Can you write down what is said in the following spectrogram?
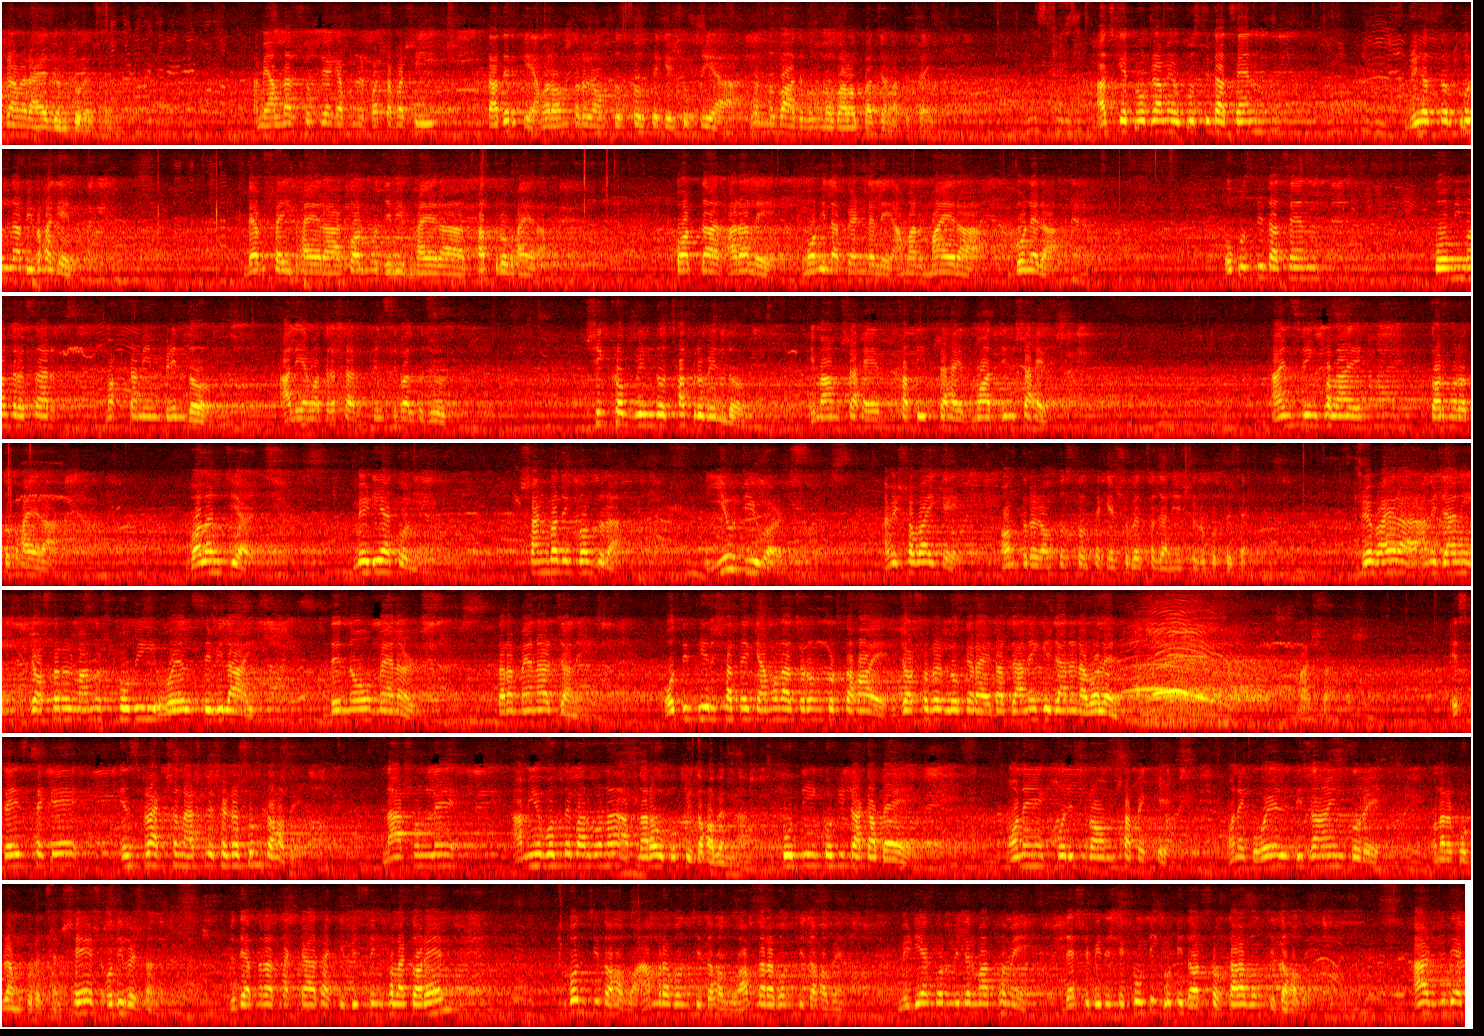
প্রোগ্রামের আয়োজন করেছে। আমি আল্লাহর শুক্রিয়া জ্ঞাপনের পাশাপাশি তাদেরকে আমার অন্তরের অন্তঃস্থল থেকে শুক্রিয়া, ধন্যবাদ এবং মোবারকবাদ জানাতে চাই। আজকের প্রোগ্রামে উপস্থিত আছেন বৃহত্তর খুলনা বিভাগের ব্যবসায়ী ভাইয়েরা, কর্মজীবী ভাইয়েরা, ছাত্র ভাইয়েরা, পর্দার আড়ালে, মহিলা প্যান্ডেলে, আমার মায়েরা, বোনেরা উপস্থিত আছেন মাদ্রাসার মহতামিম বৃন্দ, আলিয়া মাদ্রাসার প্রিন্সিপাল হুজুর শিক্ষক বৃন্দ ছাত্রবৃন্দ, ইমাম সাহেব, খতিব সাহেব, মুয়াজ্জিন সাহেব, আইন শৃঙ্খলায় কর্মরত ভাইয়েরা ভলান্টিয়ার্স মিডিয়া কর্মী, সাংবাদিক বন্ধুরা ইউটিউবার্স আমি সবাইকে অন্তরের অন্তঃস্থল থেকে শুভেচ্ছা জানিয়ে শুরু করতে চাই। প্রিয় ভাইয়েরা, আমি জানি যশোরের মানুষ খুবই well civilise they know manners তারা ম্যানার জানে। অতিথির সাথে কেমন আচরণ করতে হয়, যশোরের লোকেরা এটা জানে কি জানে না বলেন। স্টেজ থেকে ইনস্ট্রাকশন আসলে সেটা শুনতে হবে। না শুনলে আমিও বলতে পারব না, আপনারাও উপকৃত হবেন না। কোটি কোটি টাকা ব্যয়। অনেক পরিশ্রম সাপেক্ষে। অনেক ওয়েল ডিজাইন করে ওনারা প্রোগ্রাম করেছেন। শেষ অধিবেশন। যদি আপনারা ধাক্কা থাকি বিশৃঙ্খলা করেন, বঞ্চিত হব, আমরা বঞ্চিত হব, আপনারা বঞ্চিত হবেন। মিডিয়া কর্মীদের মাধ্যমে দেশে বিদেশে কোটি কোটি দর্শক, তারা বঞ্চিত হবে। আর যদি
